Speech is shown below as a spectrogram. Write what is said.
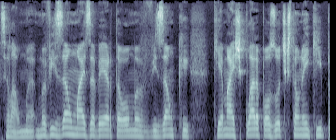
sei lá, uma, uma visão mais aberta ou uma visão que que é mais clara para os outros que estão na equipa,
